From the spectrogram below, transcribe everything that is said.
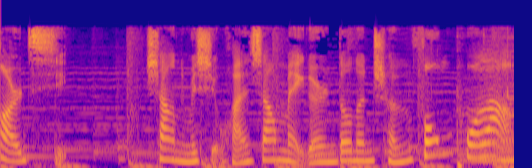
而起，希望你们喜欢，希望每个人都能乘风破浪。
